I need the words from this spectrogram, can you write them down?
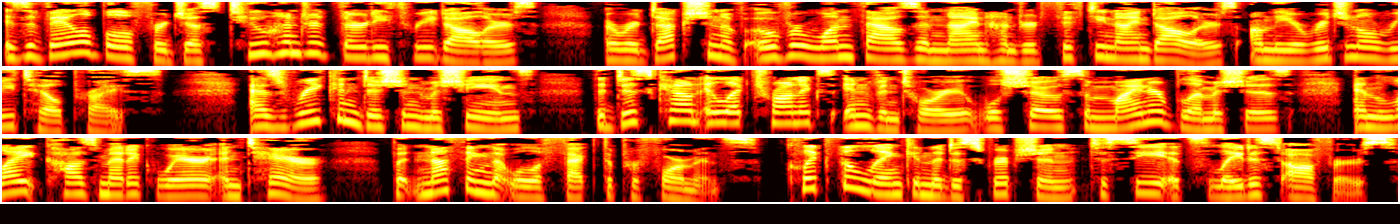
is available for just $233, a reduction of over $1,959 on the original retail price. As reconditioned machines, the discount electronics inventory will show some minor blemishes and light cosmetic wear and tear, but nothing that will affect the performance. Click the link in the description to see its latest offers.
